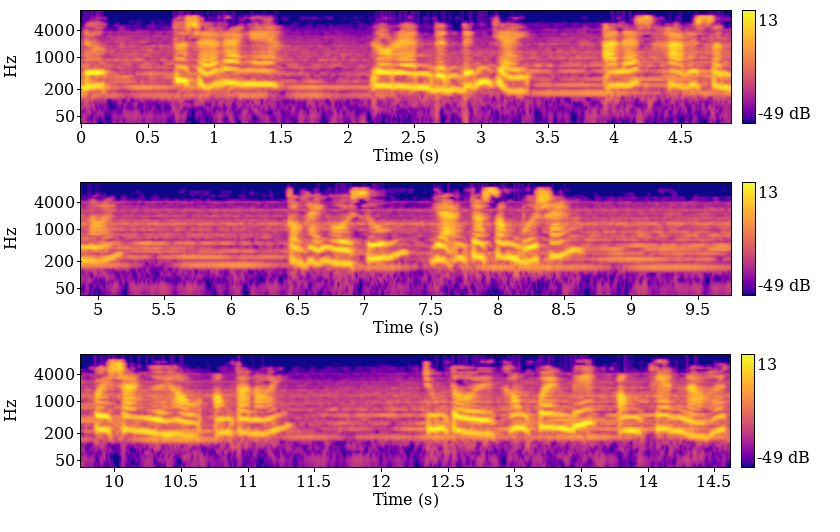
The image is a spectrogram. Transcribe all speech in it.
Được, tôi sẽ ra nghe. Loren định đứng dậy. Alex Harrison nói. Còn hãy ngồi xuống và ăn cho xong bữa sáng. Quay sang người hầu, ông ta nói. Chúng tôi không quen biết ông Ken nào hết.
